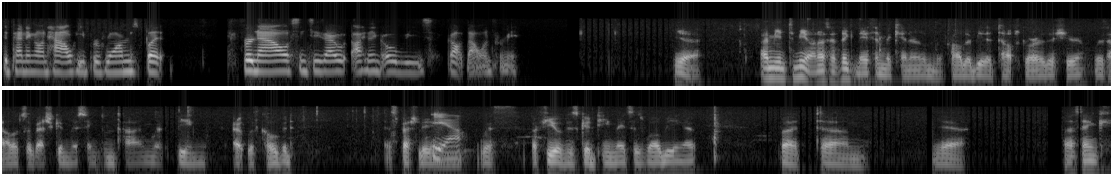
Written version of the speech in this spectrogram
depending on how he performs, but for now, since he's out, I think Ovi's got that one for me. Yeah. I mean, to be honest, I think Nathan MacKinnon will probably be the top scorer this year with Alex Ovechkin missing some time with being out with COVID, especially in- Yeah. with a few of his good teammates as well being out. But um, yeah, I think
